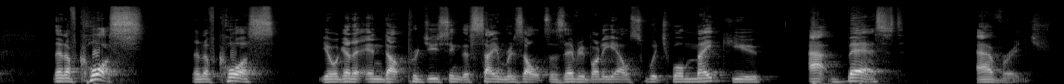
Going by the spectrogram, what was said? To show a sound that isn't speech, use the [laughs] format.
then of course, then of course you're going to end up producing the same results as everybody else, which will make you at best average.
